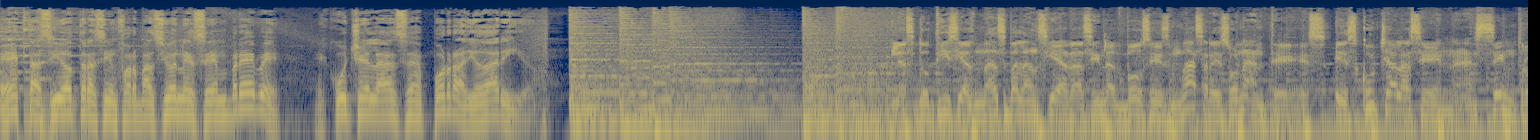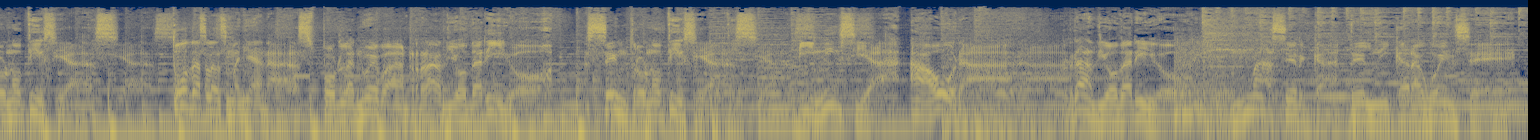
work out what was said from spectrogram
Estas y otras informaciones en breve, escúchelas por Radio Darío. Las noticias más balanceadas y las voces más resonantes. Escúchalas en Centro Noticias. Todas las mañanas por la nueva Radio Darío. Centro Noticias. Inicia ahora. Radio Darío. Más cerca del nicaragüense.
